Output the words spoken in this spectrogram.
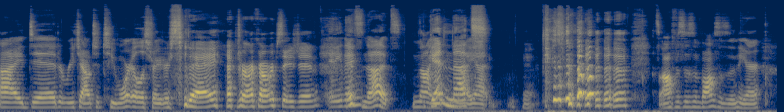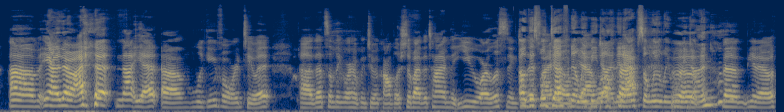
I did reach out to two more illustrators today after our conversation. Anything? It's nuts. Not Get yet, nuts. Not yet. Yeah. it's offices and bosses in here. Um, yeah, no, I not yet. Um, looking forward to it. Uh, that's something we're hoping to accomplish. So by the time that you are listening to oh, this will I hope, definitely yeah, be we'll done. It absolutely will be done. Then you know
